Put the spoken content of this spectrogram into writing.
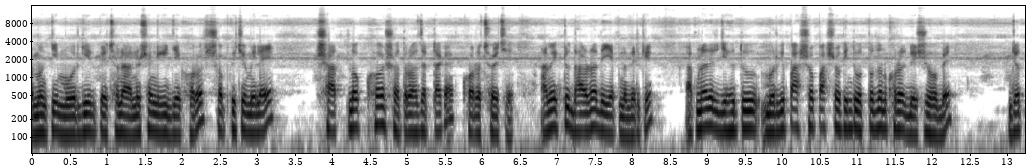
এমনকি মুরগির পেছনে আনুষঙ্গিক যে খরচ সব কিছু মিলিয়ে সাত লক্ষ সতেরো হাজার টাকা খরচ হয়েছে। আমি একটু ধারণা দিই আপনাদেরকে। আপনাদের যেহেতু মুরগি পাঁচশো পাঁচশো কিন্তু উৎপাদন খরচ বেশি হবে যত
